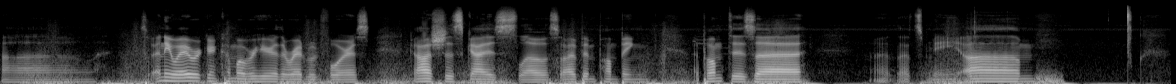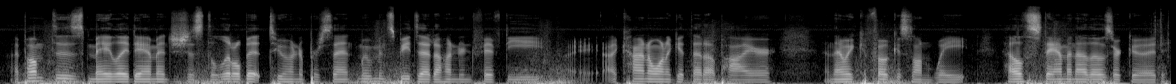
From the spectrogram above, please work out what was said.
Uh, so anyway, we're going to come over here to the Redwood Forest. Gosh, this guy is slow, so I've been pumping... I pumped his, uh... uh that's me. Um... I pumped his melee damage just a little bit, 200%. Movement speed's at 150. I, I kind of want to get that up higher. And then we can focus on weight. Health, stamina, those are good.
